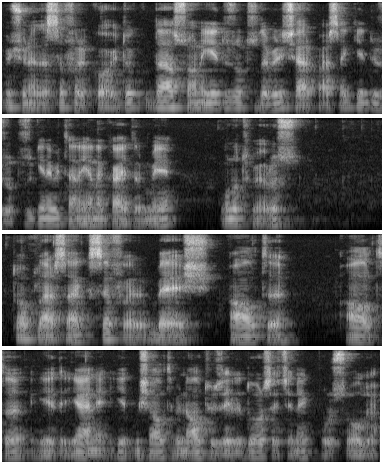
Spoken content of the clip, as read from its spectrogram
Üçüne de 0 koyduk. Daha sonra 730'da 1'i çarparsak 730 yine bir tane yana kaydırmayı unutmuyoruz. Toplarsak 0, 5, 6, 6, 7 yani 76.650 doğru seçenek burası oluyor.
